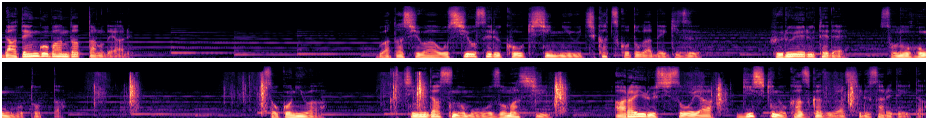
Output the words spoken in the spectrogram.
ラテン語版だったのである。私は押し寄せる好奇心に打ち勝つことができず震える手でその本を取った。そこには口に出すのもおぞましい。あらゆる思想や儀式の数々が記されていた。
